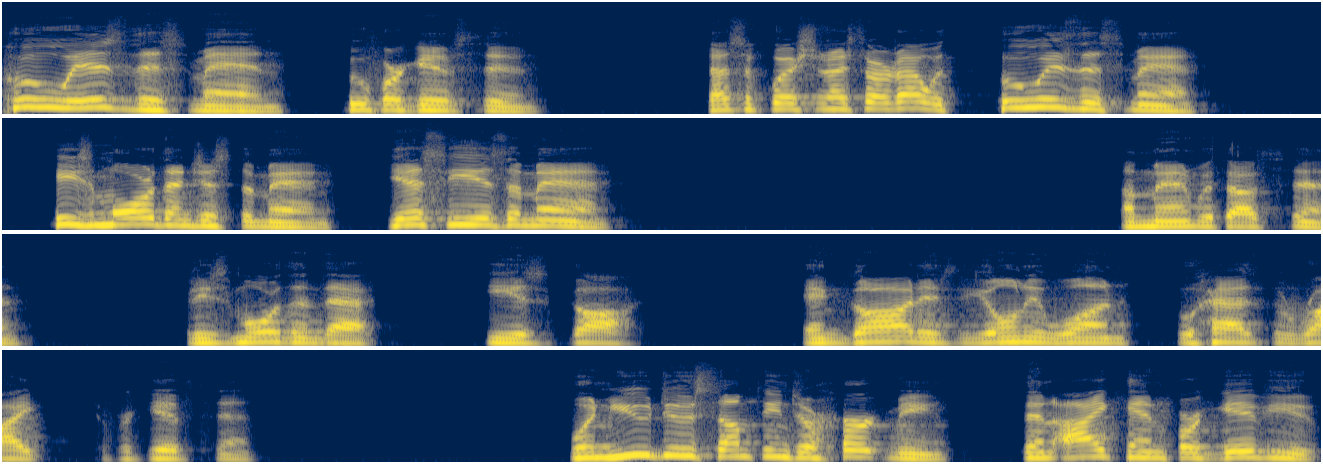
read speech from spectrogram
Who is this man who forgives sins? That's the question I started out with. Who is this man? He's more than just a man. Yes, he is a man. A man without sin. But he's more than that. He is God. And God is the only one who has the right to forgive sin. When you do something to hurt me, then I can forgive you.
